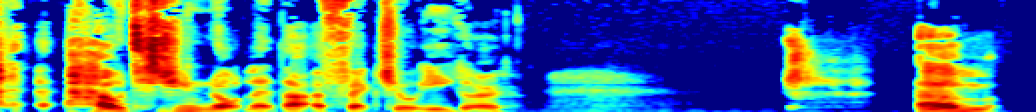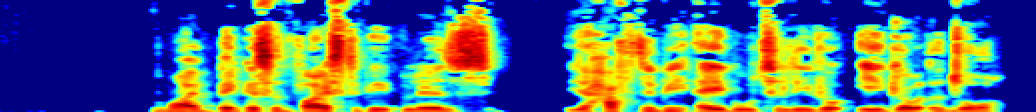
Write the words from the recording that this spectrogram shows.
how did you not let that affect your ego? Um, my biggest advice to people is you have to be able to leave your ego at the door.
